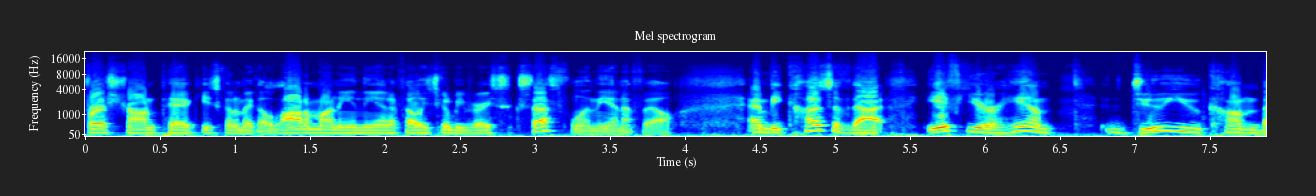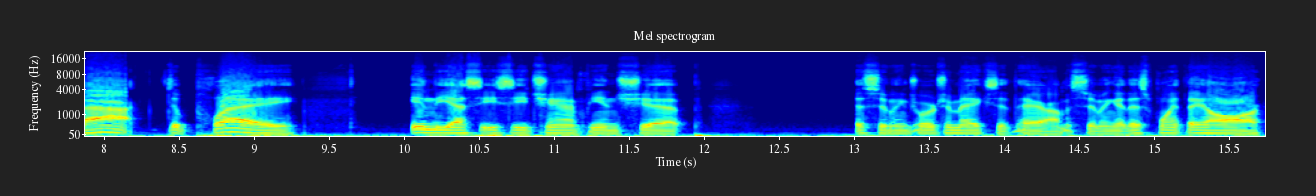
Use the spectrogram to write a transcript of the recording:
first round pick. He's going to make a lot of money in the NFL. He's going to be very successful in the NFL, and because of that, if you're him, do you come back to play in the SEC championship? Assuming Georgia makes it there, I'm assuming at this point they are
